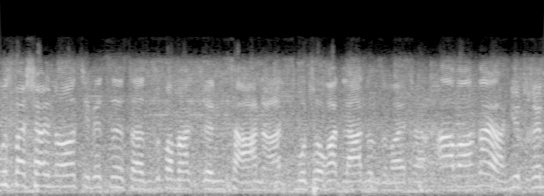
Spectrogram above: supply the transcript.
Fußballstadion aus, ihr wisst es, da ist ein Supermarkt drin, Zahnarzt, Motorradladen und so weiter. Aber naja, hier drin,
